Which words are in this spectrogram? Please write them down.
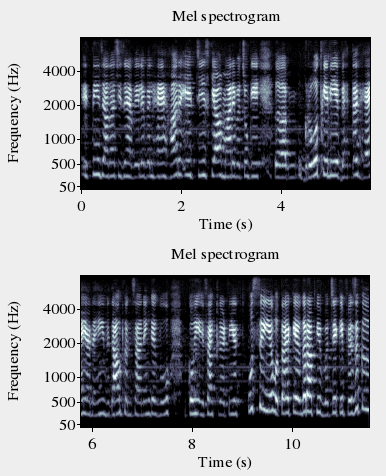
इतनी ज़्यादा चीज़ें अवेलेबल हैं। हर एक चीज़ क्या हमारे बच्चों की ग्रोथ के लिए बेहतर है या नहीं विदाउट कंसर्निंग वो कोई इफ़ेक्ट करती है। उससे ये होता है कि अगर आपके बच्चे की फ़िज़िकल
